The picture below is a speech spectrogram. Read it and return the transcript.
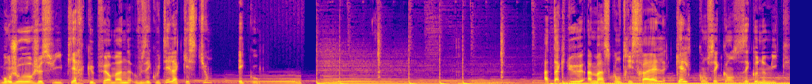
Bonjour, je suis Pierre Kupferman. Vous écoutez la question écho. Attaque du Hamas contre Israël, quelles conséquences économiques?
